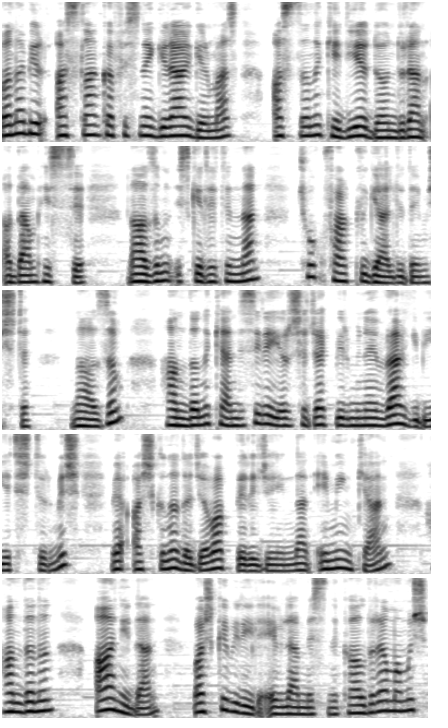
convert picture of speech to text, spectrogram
bana bir aslan kafesine girer girmez aslanı kediye döndüren adam hissi Nazım'ın iskeletinden çok farklı geldi demişti. Nazım Handan'ı kendisiyle yarışacak bir münevver gibi yetiştirmiş ve aşkına da cevap vereceğinden eminken Handan'ın aniden başka biriyle evlenmesini kaldıramamış.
